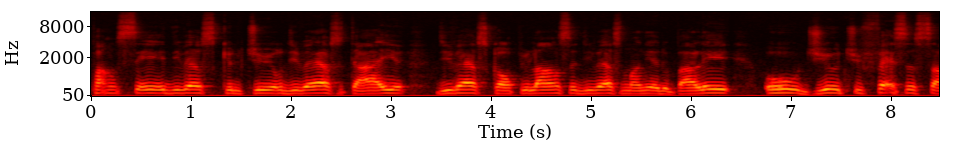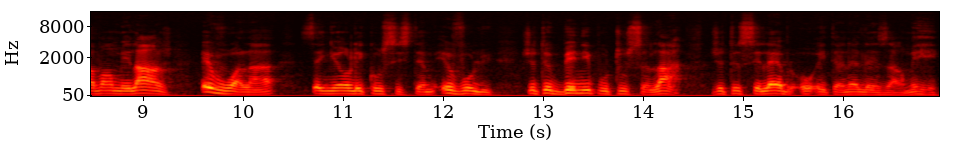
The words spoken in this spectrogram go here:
pensées, diverses cultures, diverses tailles, diverses corpulences, diverses manières de parler. Oh Dieu, tu fais ce savant mélange. Et voilà, Seigneur, l'écosystème évolue. Je te bénis pour tout cela. Je te célèbre, ô Éternel des armées.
